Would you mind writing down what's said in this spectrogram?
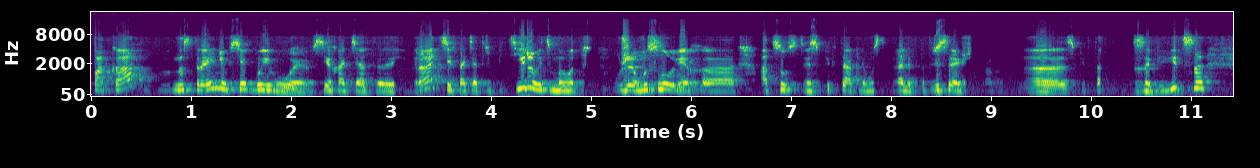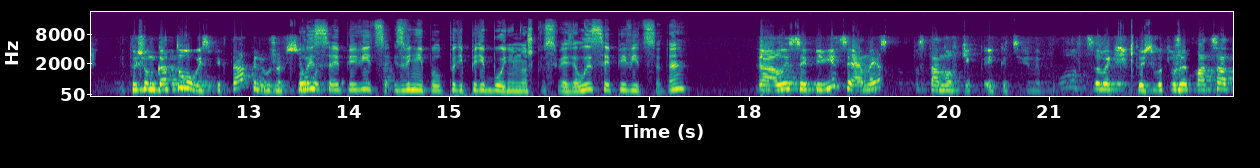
пока настроение у всех боевое. Все хотят играть, все хотят репетировать. Мы вот уже в условиях отсутствия спектакля мы сыграли потрясающий спектакль «Лысая певица». То есть он готовый спектакль, уже все. «Лысая вот... певица», извини, был перебой немножко в связи. «Лысая певица», да? Да, «Лысая певица» и «Анеска» в постановке Екатерины Половцевой. То есть вот уже 20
